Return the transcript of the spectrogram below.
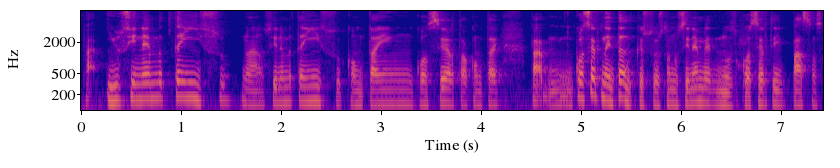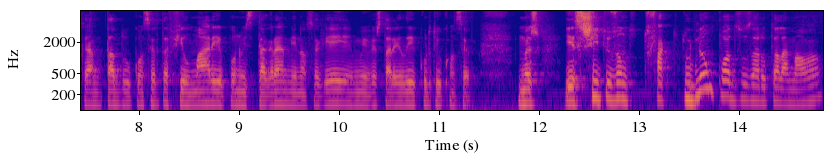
Pá, e o cinema tem isso, não é? O cinema tem isso, como tem um concerto, ou como tem... Pá, um concerto nem tanto, porque as pessoas estão no cinema, no concerto, e passam se calhar metade do concerto a filmar e a pôr no Instagram e não sei o quê, em vez de estar ali a curtir o concerto. Mas esses sítios onde, de facto, tu não podes usar o telemóvel,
